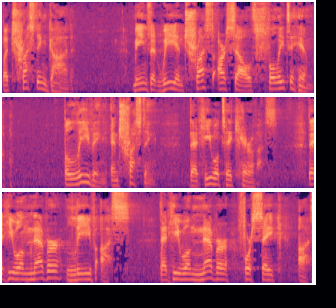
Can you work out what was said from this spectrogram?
But trusting God means that we entrust ourselves fully to Him, believing and trusting that He will take care of us, that He will never leave us, that He will never forsake us,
